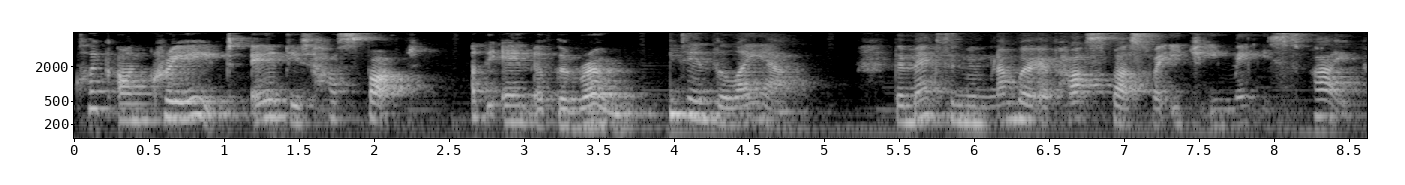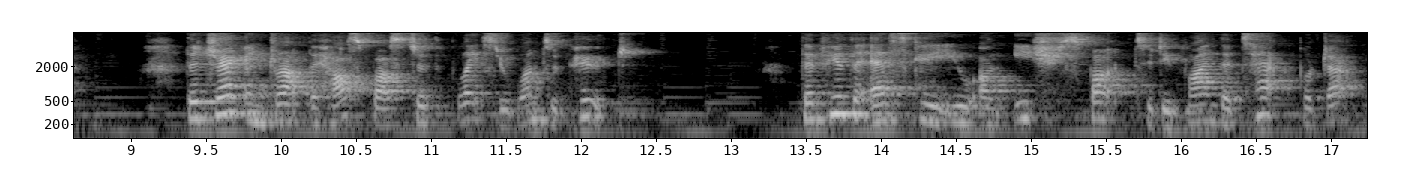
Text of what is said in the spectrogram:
click on Create Edit Hotspot at the end of the row. Maintain the layout. The maximum number of hotspots for each image is 5. Then drag and drop the hotspots to the place you want to put. Then fill the SKU on each spot to define the tag product.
